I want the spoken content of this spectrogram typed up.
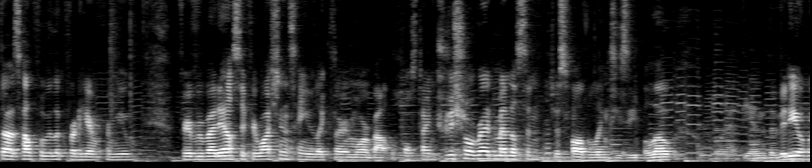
Hope that was helpful. We look forward to hearing from you. For everybody else, if you're watching this and you'd like to learn more about the Holstein traditional red Mendelssohn, just follow the links you see below or at the end of the video.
